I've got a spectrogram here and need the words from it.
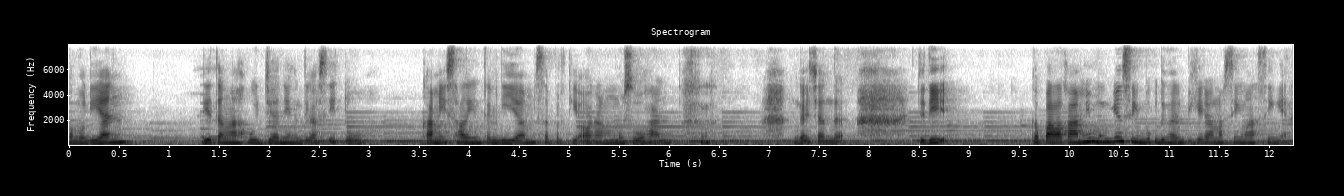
kemudian di tengah hujan yang deras itu kami saling terdiam seperti orang musuhan. Nggak canda. Jadi kepala kami mungkin sibuk dengan pikiran masing-masing ya.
